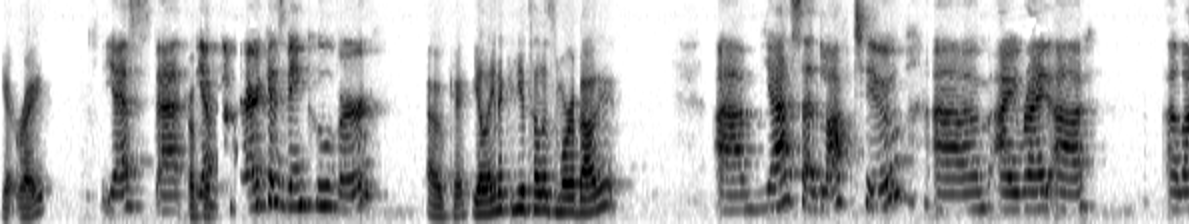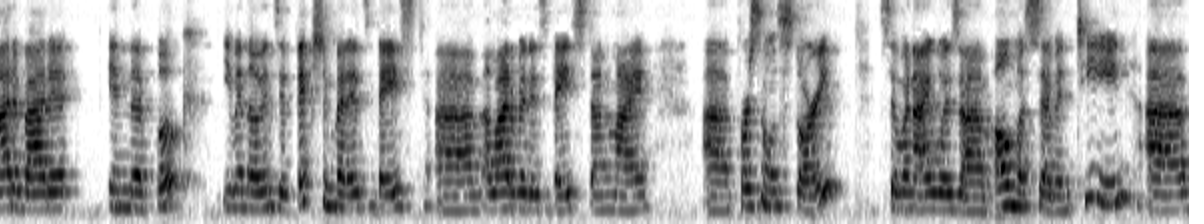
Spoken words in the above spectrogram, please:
Yeah, right? Yes, that, Okay. yep, America's Vancouver. Okay. Yelena, can you tell us more about it? Um, yes, I'd love to. Um, I write uh, a lot about it in the book, even though it's a fiction, but it's based, um, a lot of it is based on my uh, personal story. So when I was um, almost 17, uh,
